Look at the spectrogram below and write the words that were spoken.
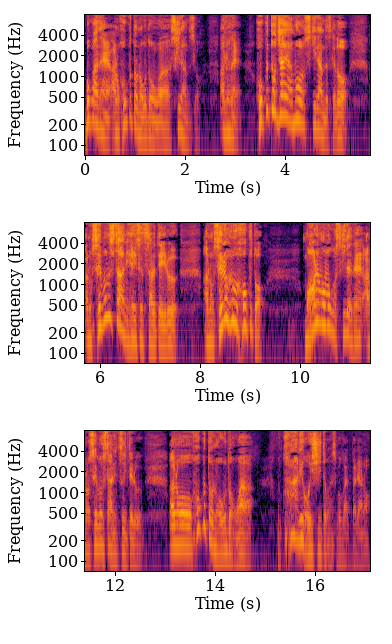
僕はね、あの、北斗のうどんは好きなんですよ。あのね、北斗茶屋も好きなんですけど、あの、セブンスターに併設されている、あの、セルフ北斗。もうあれも僕好きでね、あの、セブンスターについてる。あの、北斗のうどんは、かなり美味しいと思います、僕はやっぱりあの、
